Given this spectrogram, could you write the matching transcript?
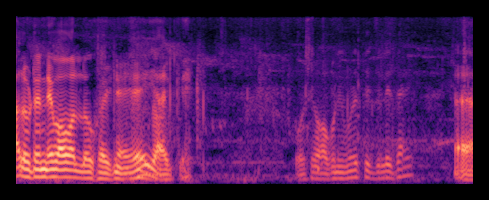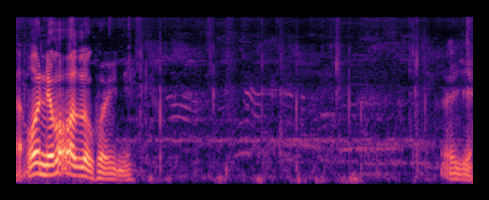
আলোটা নেবাবার লোক হয়নি এই আর কি। জেলে হ্যাঁ ও নেবাবার লোক হয়নি। এই যে।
